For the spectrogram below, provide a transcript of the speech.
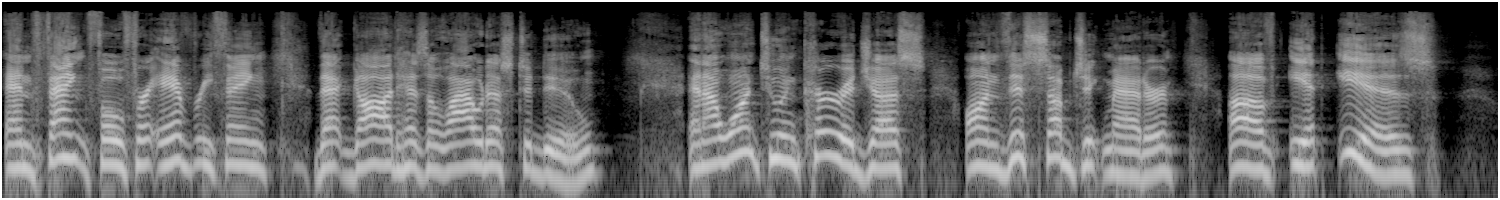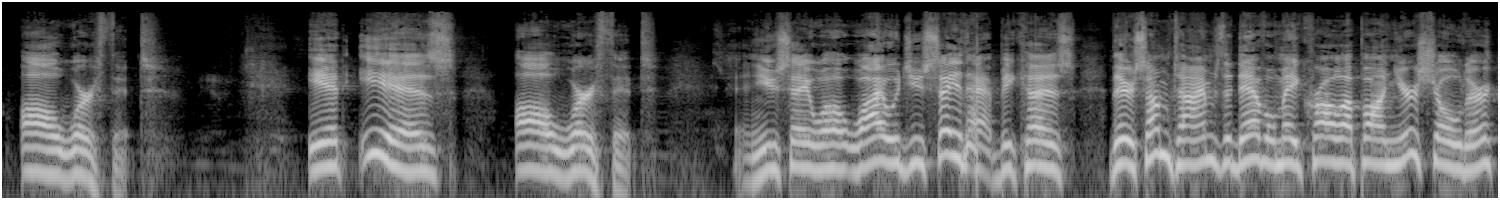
and thankful for everything that God has allowed us to do. And I want to encourage us on this subject matter of it is all worth it. It is all worth it. And you say, well, why would you say that? Because there's sometimes the devil may crawl up on your shoulder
